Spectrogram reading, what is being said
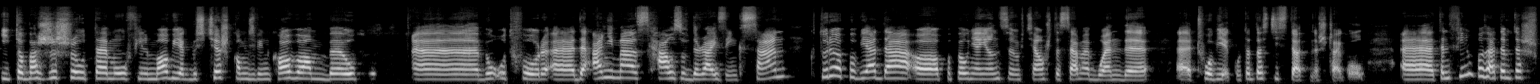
i towarzyszył temu filmowi, jakby ścieżką dźwiękową był E, był utwór e, The Animals House of the Rising Sun, który opowiada o popełniającym wciąż te same błędy człowieku. To dość istotny szczegół. Ten film poza tym też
